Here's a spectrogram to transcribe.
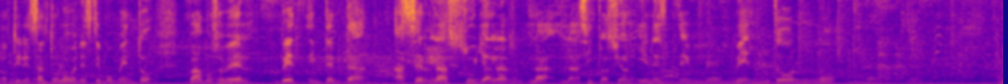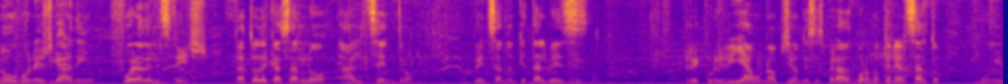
No tiene salto loba en este momento. Vamos a ver. Bet intenta hacer la suya la, la, la situación y en este momento no. No hubo un edge guarding fuera del stage. Trató de cazarlo al centro pensando en que tal vez recurriría a una opción desesperada por no tener salto. Muy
